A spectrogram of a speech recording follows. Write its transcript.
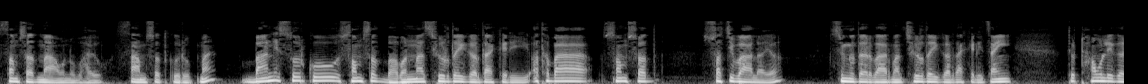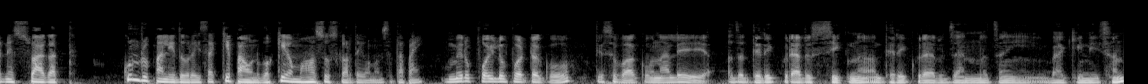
संसदमा आउनुभयो सांसदको रूपमा। बानेश्वरको संसद भवनमा छिर्दै गर्दाखेरि अथवा संसद सचिवालय सिंहदरबारमा छिर्दै गर्दाखेरि चाहिँ त्यो ठाउँले गर्ने स्वागत कुन रूपमा लिँदो रहेछ? के पाउनुभयो? के महसुस गर्दै हुनुहुन्छ तपाईँ? मेरो पहिलो पटक हो। त्यसो भएको हुनाले अझ धेरै कुराहरू सिक्न धेरै कुराहरू जान्न चाहिँ बाँकी नै छन्।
